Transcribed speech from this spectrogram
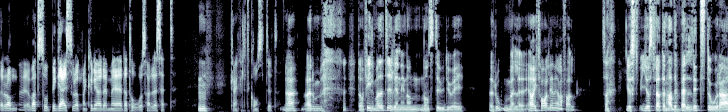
hade de varit så begeistrade att man kunde göra det med datorer så hade det sett mm. kanske lite konstigt ut. Ja, de, de filmade tydligen i någon, någon studio i Rom eller ja, Italien i alla fall. Så just, just för att den hade väldigt stora,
